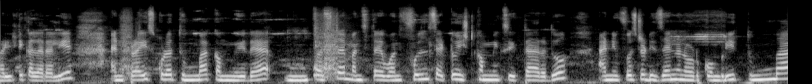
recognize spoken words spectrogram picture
ಮಲ್ಟಿ ಕಲರ್ ಅಲ್ಲಿ. ಅಂಡ್ ಪ್ರೈಸ್ ಕೂಡ ತುಂಬಾ ಕಮ್ಮಿ ಇದೆ. ಫಸ್ಟ್ ಟೈಮ್ ಅನ್ಸುತ್ತೆ ಒಂದು ಫುಲ್ ಸೆಟ್ ಇಷ್ಟು ಕಮ್ಮಿಗೆ ಸಿಗ್ತಾ ಇರೋದು. ಅಂಡ್ ನೀವು ಫಸ್ಟ್ ಡಿಸೈನ್ ನೋಡ್ಕೊಂಬಿಡಿ, ತುಂಬಾ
